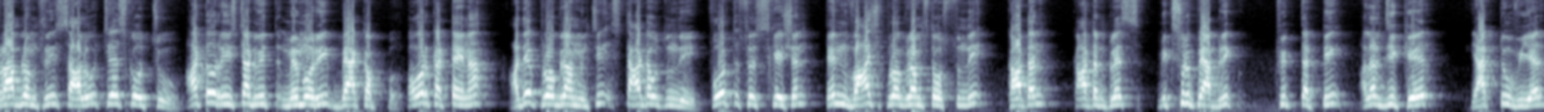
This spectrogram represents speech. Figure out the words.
ప్రాబ్లమ్స్ని సాల్వ్ చేసుకోవచ్చు. Auto restart with memory backup. Power cut అయినా అదే ప్రోగ్రామ్ నుంచి స్టార్ట్ అవుతుంది. ఫోర్త్ స్పెసిఫికేషన్ టెన్ వాష్ ప్రోగ్రామ్స్తో వస్తుంది. Cotton cotton plus mixed fabric quick thirty allergy care active wear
